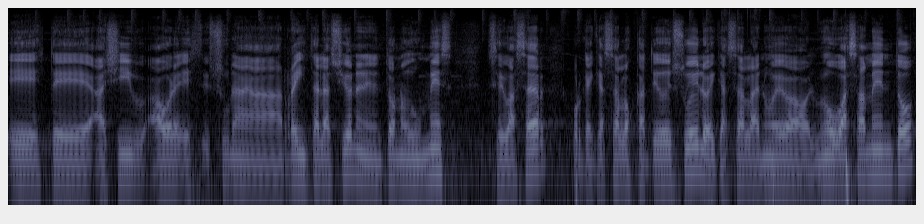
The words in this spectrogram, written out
Este, allí ahora es, una reinstalación en el entorno de un mes se va a hacer, porque hay que hacer los cateos de suelo, hay que hacer la nueva, el nuevo basamento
